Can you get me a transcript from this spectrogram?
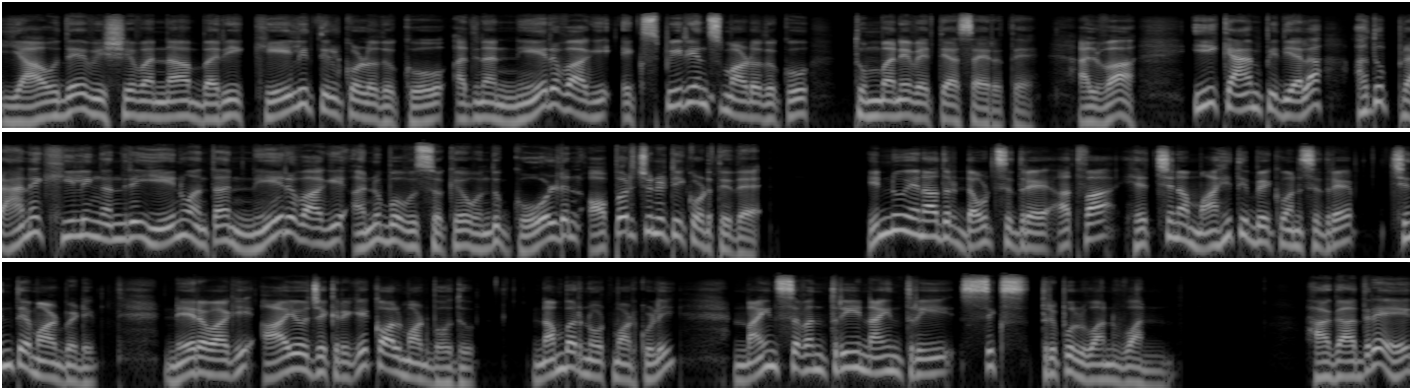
ಯಾವುದೇ ವಿಷಯವನ್ನ ಬರೀ ಕೇಳಿ ತಿಳ್ಕೊಳ್ಳೋದಕ್ಕೂ ಅದನ್ನ ನೇರವಾಗಿ ಎಕ್ಸ್ಪೀರಿಯನ್ಸ್ ಮಾಡೋದಕ್ಕೂ ತುಂಬಾನೇ ವ್ಯತ್ಯಾಸ ಇರುತ್ತೆ. ಅಲ್ವಾ? ಈ ಕ್ಯಾಂಪ್ ಇದೆಯಲ್ಲ, ಅದು ಪ್ರಾಣಿಕ್ ಹೀಲಿಂಗ್ ಅಂದ್ರೆ ಏನು ಅಂತ ನೇರವಾಗಿ ಅನುಭವಿಸೋಕೆ ಒಂದು ಗೋಲ್ಡನ್ ಆಪರ್ಚುನಿಟಿ ಕೊಡ್ತಿದೆ. ಇನ್ನೂ ಏನಾದರೂ ಡೌಟ್ಸ್ ಇದ್ರೆ ಅಥವಾ ಹೆಚ್ಚಿನ ಮಾಹಿತಿ ಬೇಕು ಅನಿಸಿದ್ರೆ ಚಿಂತೆ ಮಾಡಬೇಡಿ. ನೇರವಾಗಿ ಆಯೋಜಕರಿಗೆ ಕಾಲ್ ಮಾಡಬಹುದು ನಂಬರ್ ನೋಟ್ ಮಾಡ್ಕೊಳ್ಳಿ. Nine seven three nine three six triple one one. ಹಾಗಾದ್ರೆ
